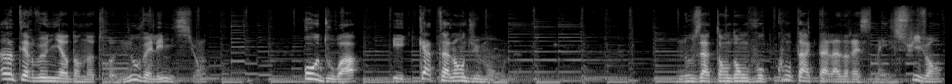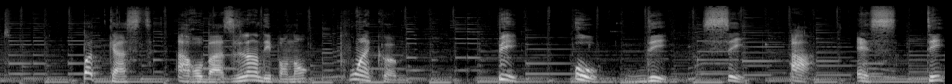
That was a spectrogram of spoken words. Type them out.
intervenir dans notre nouvelle émission Audois et catalans du monde. Nous attendons vos contacts à l'adresse mail suivante podcast@l'indépendant.com. P O D C A S T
